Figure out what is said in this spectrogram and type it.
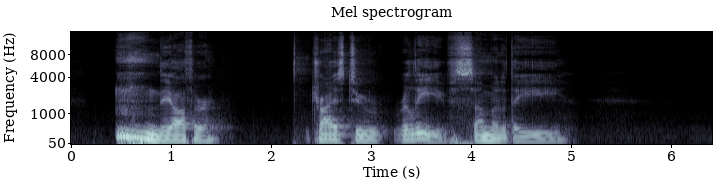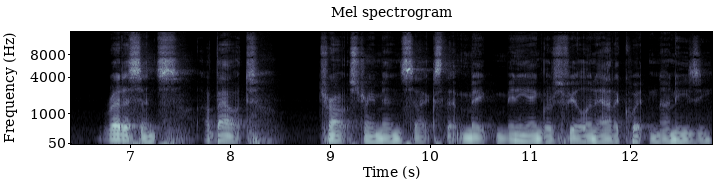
the author tries to relieve some of the reticence about trout stream insects that make many anglers feel inadequate and uneasy.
